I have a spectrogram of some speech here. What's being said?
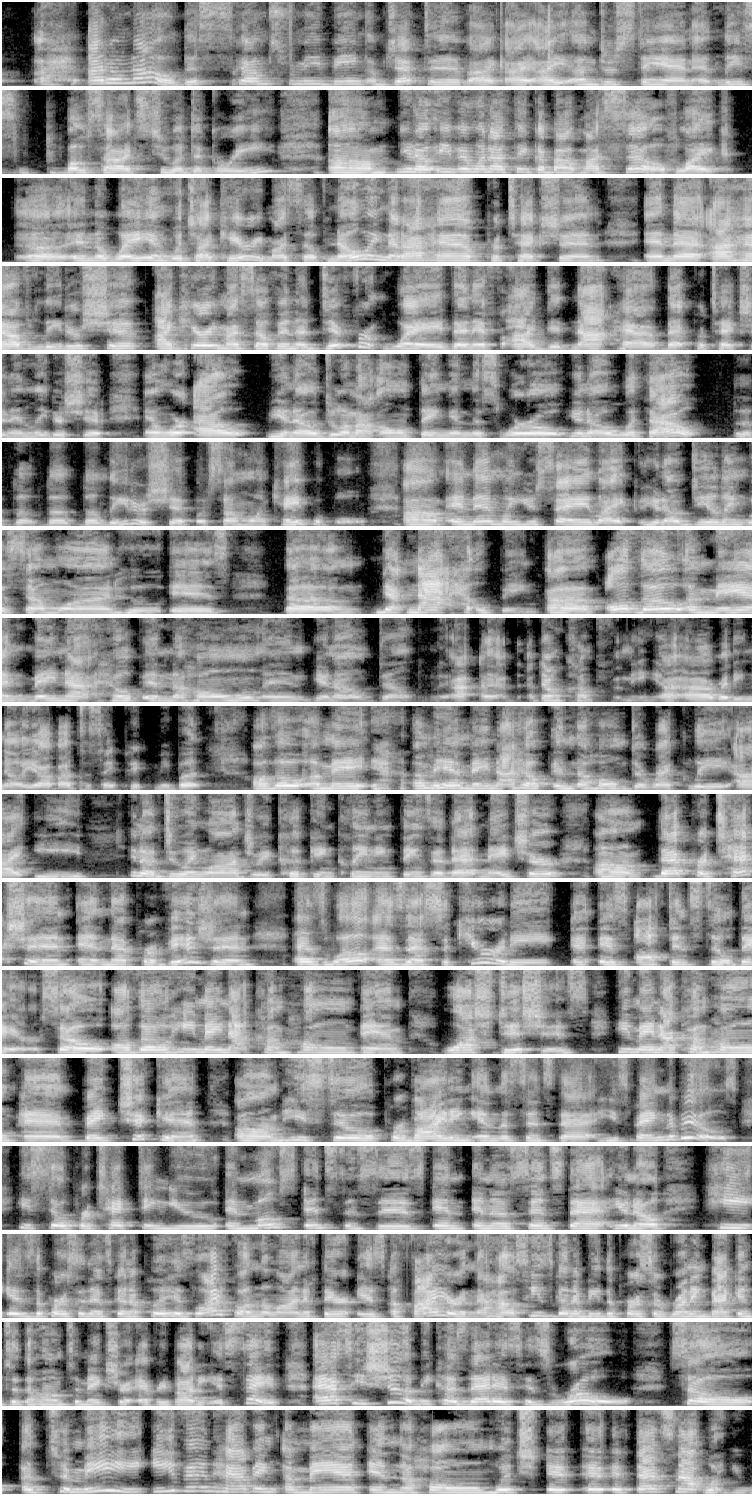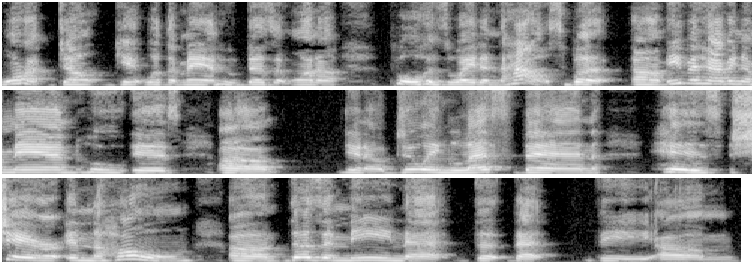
I don't know. This comes from me being objective. Like I, I, understand at least both sides to a degree. Um, you know, even when I think about myself, like uh, in the way in which I carry myself, knowing that I have protection and that I have leadership, I carry myself in a different way than if I did not have that protection and leadership and were out, you know, doing my own thing in this world, you know, without the, the, the, leadership of someone capable. Um, and then when you say like, you know, dealing with someone who is um, not helping. Um, although a man may not help in the home, and you know, don't I, I, don't come for me. I, I, already know y'all about to say pick me, but although a man a man may not help in the home directly, i.e., you know, doing laundry, cooking, cleaning, things of that nature. Um, that protection and that provision, as well as that security, is often still there. So, although he may not come home and wash dishes, he may not come home and bake chicken. Um, he's still providing in the sense that he's paying the bills. He's still protecting you in most instances, in in a sense that you know he is the person that's going to put his life on the line if there is a fire in the house. He's going to be the person running back into the home to make sure everybody is safe, as he should, because that is his role. So uh, to me, even having a man in the home, which if, if that's not what you want, don't get with a man who doesn't want to pull his weight in the house. But um, even having a man who is, uh, you know, doing less than his share in the home um, doesn't mean that the that the um,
